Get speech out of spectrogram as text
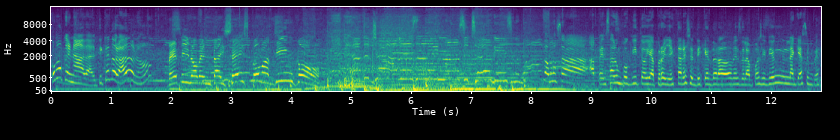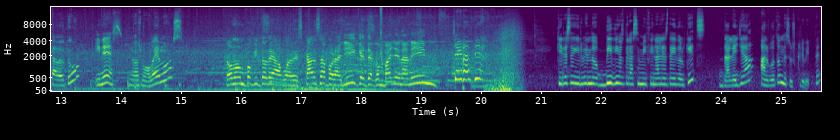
¿Cómo que nada? El ticket dorado, ¿no? Pepi 96,5. Vamos a, a pensar un poquito y a proyectar ese ticket dorado desde la posición en la que has empezado tú. Inés, nos movemos. Toma un poquito de agua, descansa por allí, que te acompañe Nanín. Muchas gracias. ¿Quieres seguir viendo vídeos de las semifinales de Idol Kids? Dale ya al botón de suscribirte.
